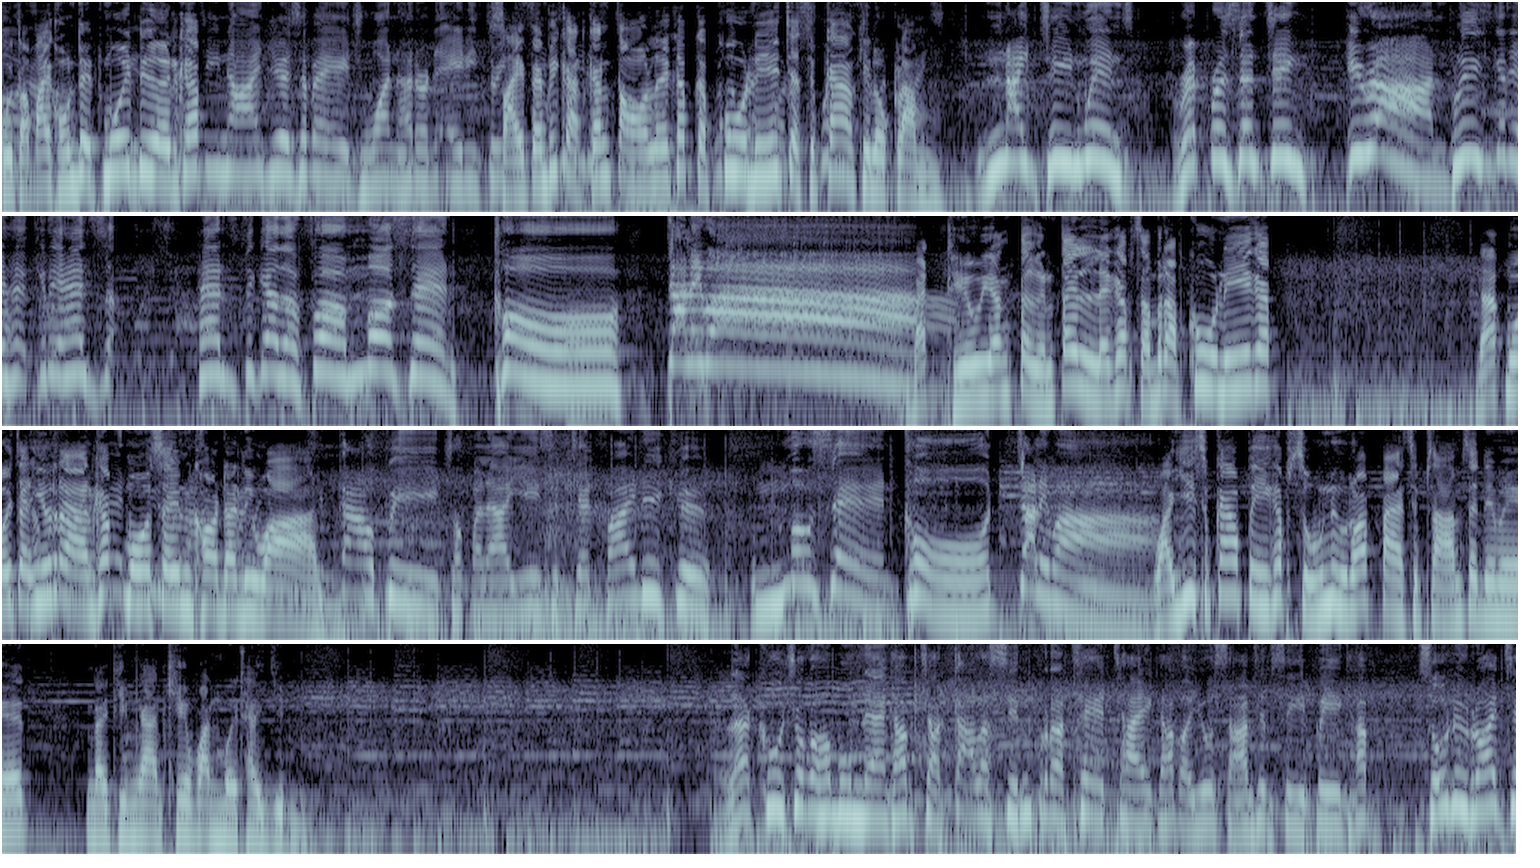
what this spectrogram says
คู่ต่อไปของเด็ดมวยเดือดครับ59 years of age, 183ใส่เต็มพิกัดกันต่อเลยครับกับคู่นี้ 79 กิโลกรัม 19 wins representing Iran. Please get your, get your hands, hands together for Mohsen Kodaliwan. แมทธิวยังตื่นเต้นเลยครับสำหรับคู่นี้ครับ นักมวยจากอิหร่านครับโมเซนคอร์ดาลิวาน 9 ปี ชกมาแล้ว 27 ไฟล์นี่คือโมเซนโคดาลิวานวัย 29 ปีครับสูง 183 เซนติเมตรในทีมงาน K1 มวยไทยยิม และคู่ชกของมุมแดงครับ จากกาลสินธุ์ประเทศไทยครับ อายุ 34 ปีครับ สูง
